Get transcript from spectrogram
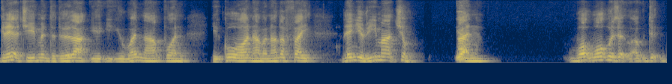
Great achievement to do that. You you win that one. You go on, have another fight, then you rematch him. Yeah. And what what was it? Uh, did,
